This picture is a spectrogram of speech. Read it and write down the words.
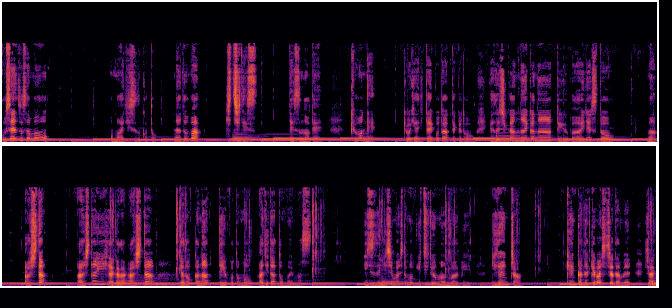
ご先祖様をお参りすることなどは基地です。ですので今日ね今日やりたいことあったけどやる時間ないかなっていう場合ですとまあ明日？明日いい日だから明日やろうかなっていうこともありだと思います。いずれにしましても一粒万倍日2連チャン。喧嘩だけはしちゃダメ。借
